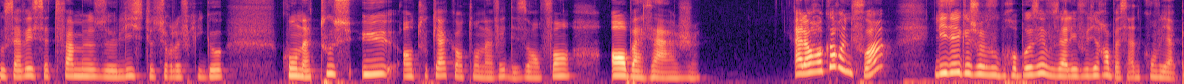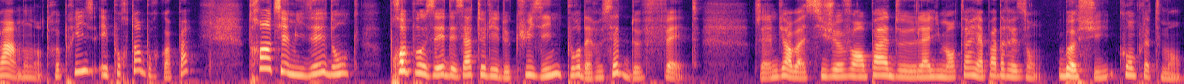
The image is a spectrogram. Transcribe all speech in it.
Vous savez, cette fameuse liste sur le frigo qu'on a tous eue, en tout cas quand on avait des enfants en bas âge. Alors encore une fois, l'idée que je vais vous proposer, vous allez vous dire, ah bah, ça ne convient pas à mon entreprise, et pourtant pourquoi pas? Trentième idée, donc, proposer des ateliers de cuisine pour des recettes de fête. Vous allez me dire, bah, si je vends pas de l'alimentaire, il n'y a pas de raison. Bah si, complètement.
